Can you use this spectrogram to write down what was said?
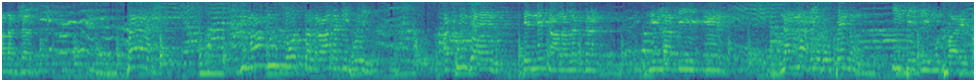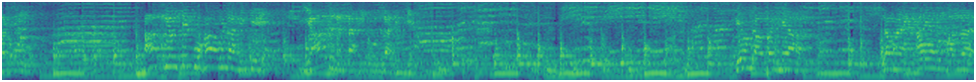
अलग दस दिमाग में सोच चल लगी हुई। अखुन गए इन्ने काल अलग दन नीला ती नन्ना ही रूपेनु ई विधि मुद्वारे पर उन आसियंते कुहा उल्ला ही के? याद नन्ना ही उल्ला ही के। Yunda बढ़िया नम आयन बंदर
